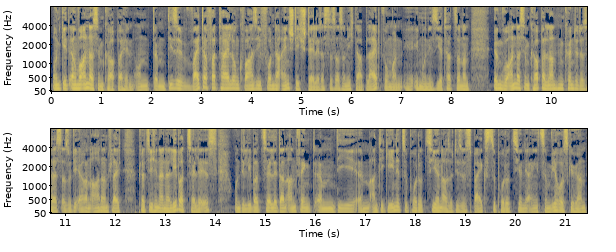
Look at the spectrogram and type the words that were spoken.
und geht irgendwo anders im Körper hin. Und ähm, diese Weiterverteilung quasi von der Einstichstelle, dass das also nicht da bleibt, wo man äh, immunisiert hat, sondern irgendwo anders im Körper landen könnte. Das heißt also, die RNA dann vielleicht plötzlich in einer Leberzelle ist und die Leberzelle dann anfängt, ähm, die ähm, Antigene zu produzieren, also diese Spikes zu produzieren, die eigentlich zum Virus gehören.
